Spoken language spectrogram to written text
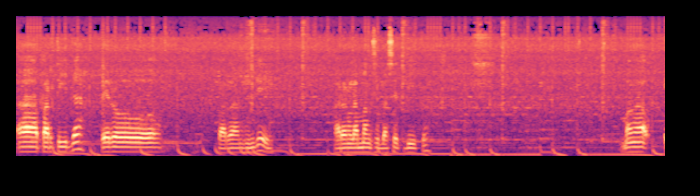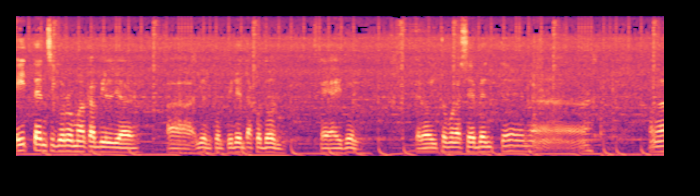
uh, partida. Pero parang hindi Parang lamang si Baset dito. Mga 8-10 siguro mga kabilyar. Uh, yun, confident ako doon kay Idol. Pero ito mga 70 na uh, mga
